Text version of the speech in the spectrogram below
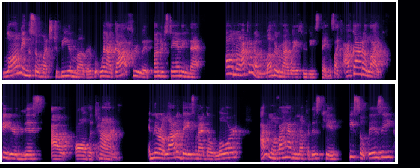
longing so much to be a mother. But when I got through it, understanding that, oh no, I gotta mother my way through these things. Like I've gotta like figure this out all the time. And there are a lot of days when I go, Lord, I don't know if I have enough for this kid. He's so busy.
